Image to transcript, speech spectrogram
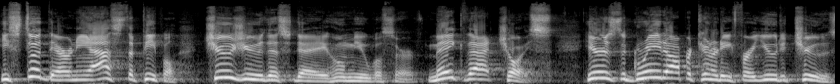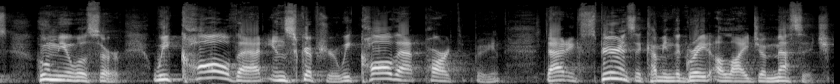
He stood there and he asked the people, Choose you this day whom you will serve. Make that choice. Here's the great opportunity for you to choose whom you will serve. We call that in Scripture, we call that part, that experience of coming the great Elijah message.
